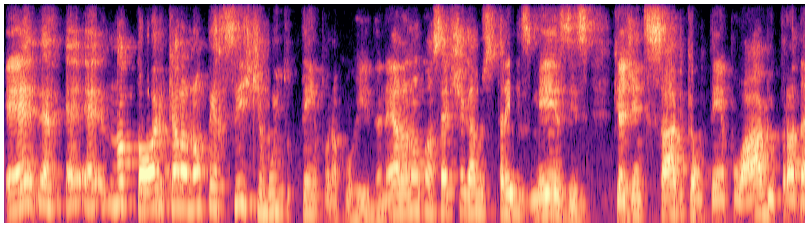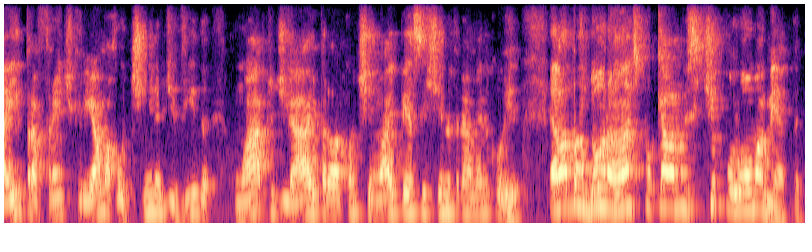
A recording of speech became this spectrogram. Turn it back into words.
é, é, é, notório que ela não persiste muito tempo na corrida, né? Ela não consegue chegar nos três meses, que a gente sabe que é um tempo hábil para daí para frente criar uma rotina de vida, um hábito diário para ela continuar e persistir no treinamento de corrida. Ela abandona antes porque ela não estipulou uma meta.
